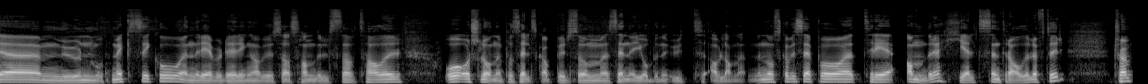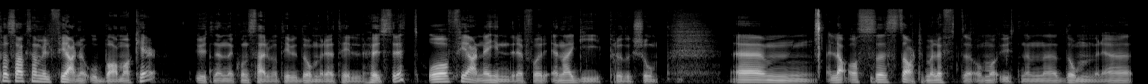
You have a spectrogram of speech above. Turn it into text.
eh, muren mot Mexico, en revurdering av USAs handelsavtaler og å slå ned på selskaper som sender jobbene ut av landet. Men nå skal vi se på tre andre helt sentrale løfter. Trump har sagt han vil fjerne Obamacare, utnevne konservative dommere til Høyesterett og fjerne hindre for energiproduksjon. Um, la oss starte med løftet om å utnevne dommere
